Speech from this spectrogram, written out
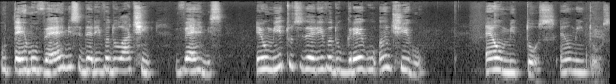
O termo verme se deriva do latim vermes. Eumito se deriva do grego antigo elmitos, elmitos.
